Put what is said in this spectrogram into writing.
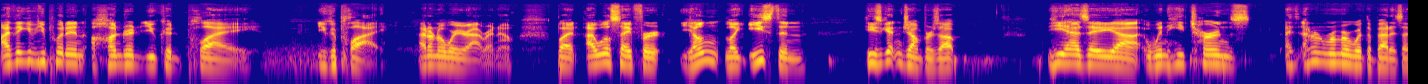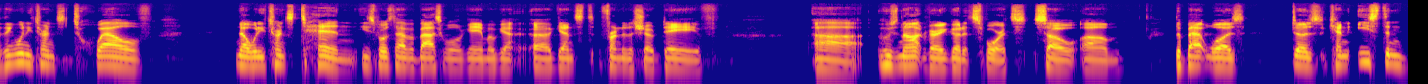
I think if you put in a hundred, you could play. You could play. I don't know where you're at right now, but I will say for young like Easton, he's getting jumpers up. He has a uh, when he turns. I, I don't remember what the bet is. I think when he turns twelve. No, when he turns ten, he's supposed to have a basketball game uh, against friend of the show Dave, uh, who's not very good at sports. So um, the bet was, does can Easton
